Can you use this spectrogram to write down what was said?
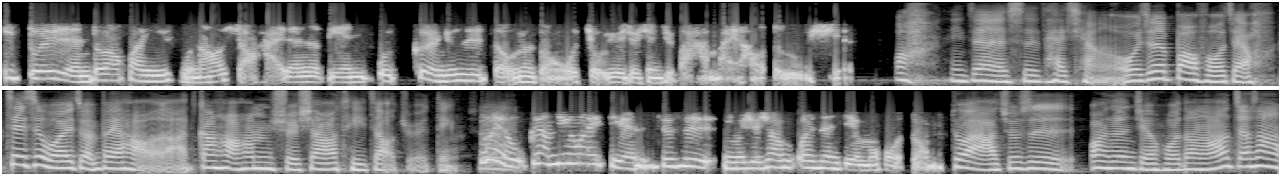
一堆人都要换衣服，然后小孩在那边。我个人就是走那种我九月就先去把它买好的路线。哇，你真的是太强了！我觉得抱佛脚，这次我也准备好了啦，刚好他们学校要提早决定。对，我跟你讲，另外一点就是你们学校万圣节有没有活动？对啊，就是万圣节活动，然后加上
